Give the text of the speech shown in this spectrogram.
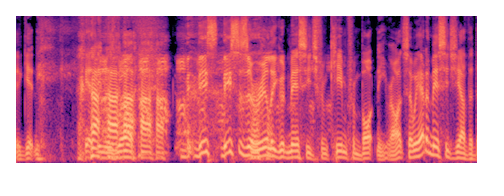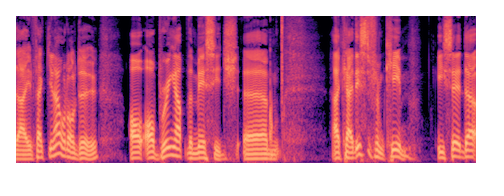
are getting. getting him as well. This this is a really good message from Kim from Botany, right? So we had a message the other day. In fact, you know what I'll do? I'll, I'll bring up the message. Um, okay, this is from Kim. He said, uh,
